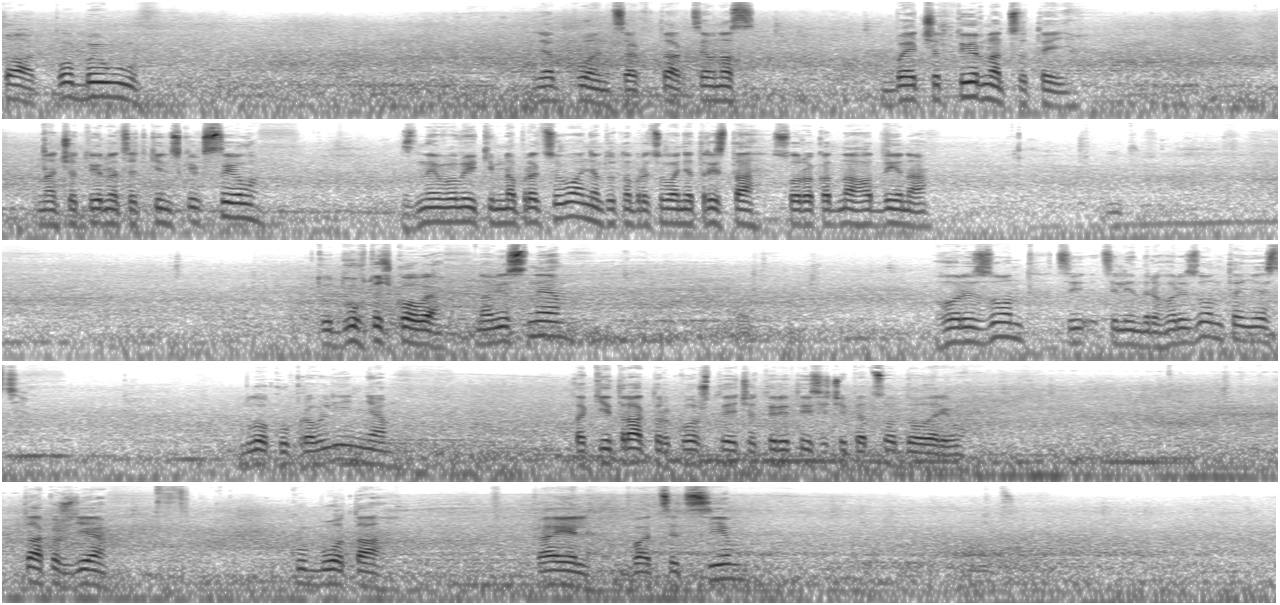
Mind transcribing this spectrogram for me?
Так, по БУ. Японцях. Так, це у нас Б14 на 14 кінських сил з невеликим напрацюванням. Тут напрацювання 341 година. Тут двохточкове навісне. Горизонт, ці- циліндр горизонта є. Блок управління. Такий трактор коштує 4500 доларів. Також є Кубота КЛ-27.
